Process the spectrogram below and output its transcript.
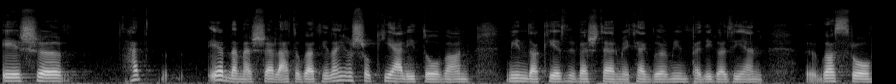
és hát érdemes ellátogatni. Nagyon sok kiállító van, mind a kézműves termékekből, mind pedig az ilyen gasztro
